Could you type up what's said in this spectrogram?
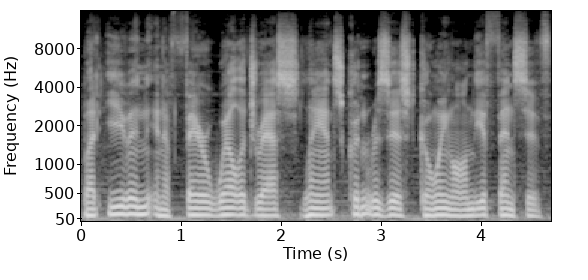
But even in a farewell address, Lance couldn't resist going on the offensive.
